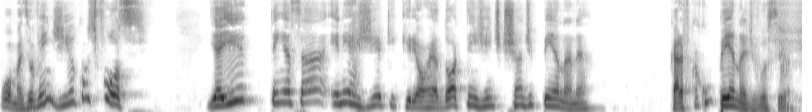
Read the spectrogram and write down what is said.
Pô, mas eu vendia como se fosse. E aí tem essa energia que cria ao redor, que tem gente que chama de pena, né? O cara fica com pena de você.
